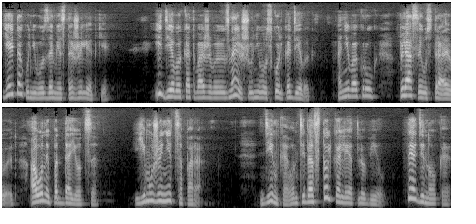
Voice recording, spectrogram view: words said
Я и так у него за место жилетки. И девок отваживаю. Знаешь, у него сколько девок. Они вокруг плясы устраивают, а он и поддается. Ему жениться пора. Динка, он тебя столько лет любил. Ты одинокая.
